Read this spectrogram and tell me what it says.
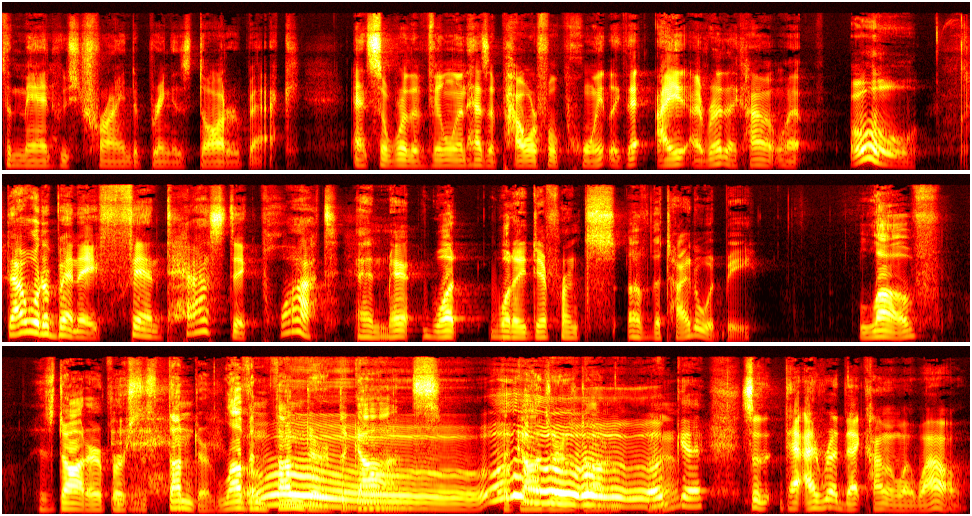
the man who's trying to bring his daughter back. And so where the villain has a powerful point like that I, I read that comment and went, "Oh, that would have been a fantastic plot." And man, what what a difference of the title would be. Love, his daughter versus Thunder. Love and Thunder, the gods. The gods are his daughter. Oh, yeah? okay. So that I read that comment and went, "Wow,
